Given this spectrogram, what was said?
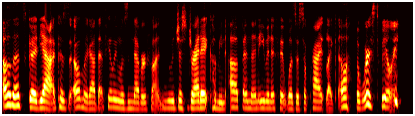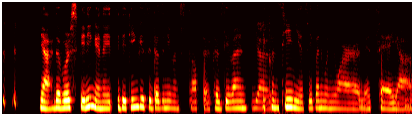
Oh, that's good. Yeah, because oh my God, that feeling was never fun. You would just dread it coming up, and then even if it was a surprise, like, oh, the worst feeling. Yeah, the worst feeling, and it, the thing is, it doesn't even stop there because even yeah, it continues, even when you are, let's say, uh,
